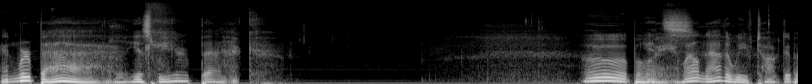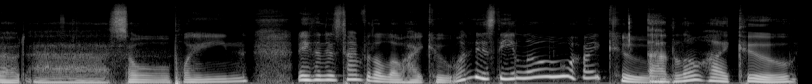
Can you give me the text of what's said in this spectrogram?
And we're back. yes, we are back. Oh boy. It's- Well, now that we've talked about uh, Soul Plane, Nathan, it's time for the low haiku. What is the low haiku? Uh, the low haiku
